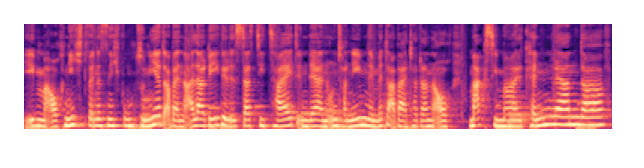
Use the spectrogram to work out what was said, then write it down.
eben auch nicht, wenn es nicht funktioniert. Aber in aller Regel ist das die Zeit, in der ein Unternehmen den Mitarbeiter dann auch maximal kennenlernen darf.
